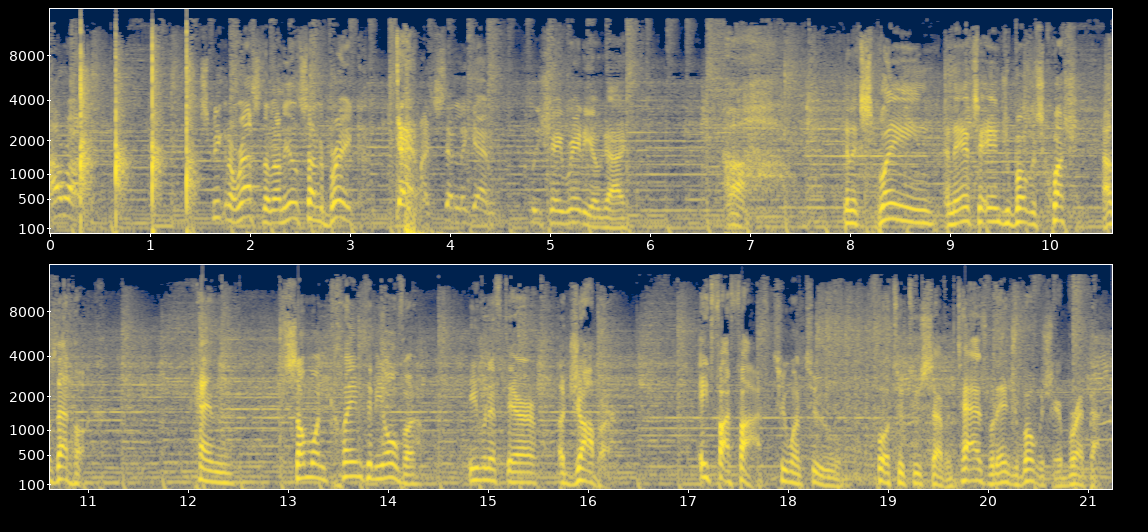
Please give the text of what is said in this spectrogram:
All right. Speaking of wrestling, on the other side of the break, damn, I said it again. Cliche radio guy. Ah, gonna explain and answer Andrew Boger's question. How's that hook? Can someone claim to be over, even if they're a jobber? 855-212-4227. Taz with Andrew Bogus here. Right back.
